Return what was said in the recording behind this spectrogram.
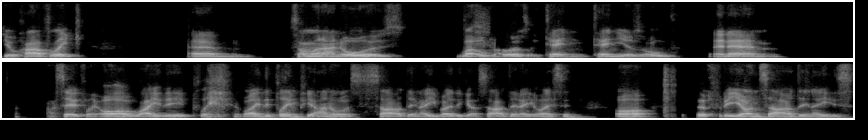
you'll have like um someone I know whose little brother's like 10, 10 years old, and um I said like, oh, why they play? Why they playing piano? It's Saturday night. Why they get a Saturday night lesson? Oh, they're free on Saturday nights.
